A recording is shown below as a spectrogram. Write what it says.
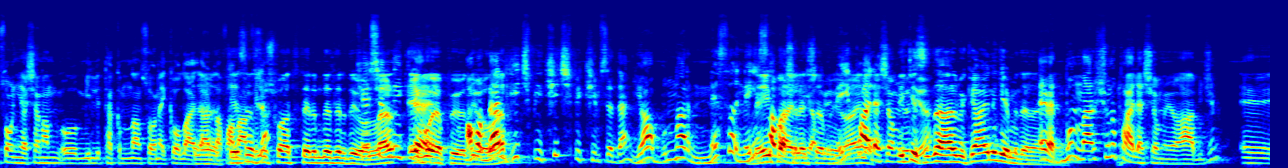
son yaşanan o milli takımdan sonraki olaylarda Evet, falan kesin filan. suç Fatih Terim'dedir diyorlar. Kesinlikle. Ego yapıyor Ama diyorlar. ben hiçbir hiçbir kimseden ya bunlar ne neyin Neyi paylaşamıyor? yapıyor? Neyi aynen. paylaşamıyor İkisi diyor. de halbuki aynı gemideler. Evet yani. bunlar şunu paylaşamıyor abicim. Ee,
